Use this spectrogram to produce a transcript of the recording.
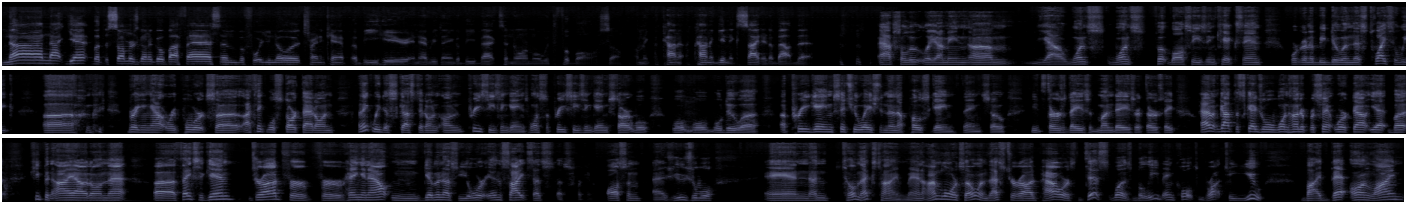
Nah, not yet, but the summer's gonna go by fast, and before you know it, training camp will be here, and everything will be back to normal with football. So I mean, kind of, kind of getting excited about that. Absolutely. I mean, um, yeah. Once once football season kicks in, we're to be doing this twice a week, uh, bringing out reports. Uh, I think we'll start that on. I think we discussed it on on preseason games. Once the preseason games start, we'll we'll mm-hmm. we'll we'll do a a pregame situation and a postgame thing. So Thursdays and Mondays or Thursday. Haven't got the schedule 100% worked out yet, but keep an eye out on that. Uh, thanks again, Gerard, for for hanging out and giving us your insights. That's that's freaking awesome as usual. And until next time, man, I'm Lawrence Owen. That's Gerard Powers. This was Bleav in Colts brought to you by BetOnline.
